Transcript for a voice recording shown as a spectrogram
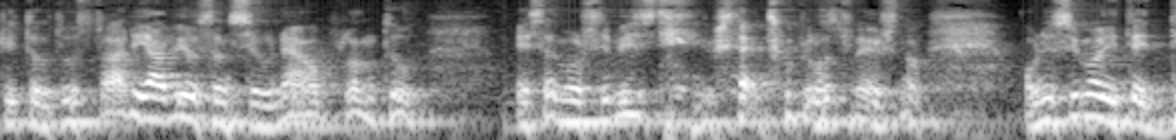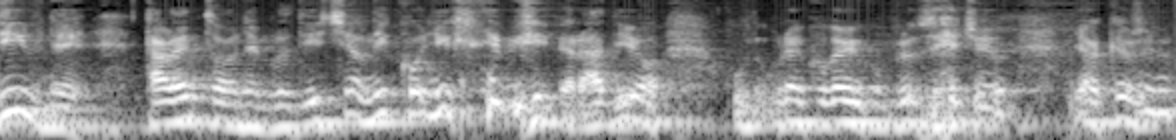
čitav tu stvar. Javio sam se u Neoplantu, E sad možete misliti šta je to bilo smešno. Oni su imali te divne, talentovane mladiće, ali niko od njih ne bi radio u, u nekom velikom preuzeću. Ja kažem,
